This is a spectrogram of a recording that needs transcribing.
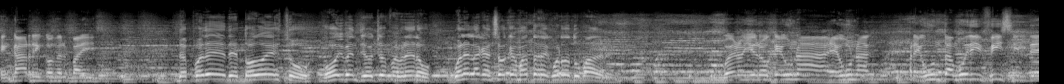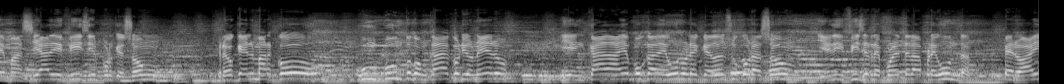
en cada rincón del país. Después de, todo esto, hoy 28 de febrero, ¿cuál es la canción que más te recuerda a tu padre? Bueno, yo creo que es una, es una pregunta muy difícil, demasiado difícil, porque son, creo que él marcó un punto con cada corionero y en cada época de uno le quedó en su corazón y es difícil responderte la pregunta, pero hay,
